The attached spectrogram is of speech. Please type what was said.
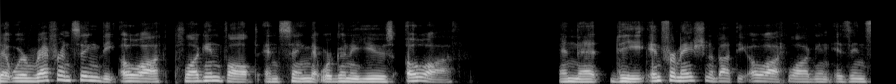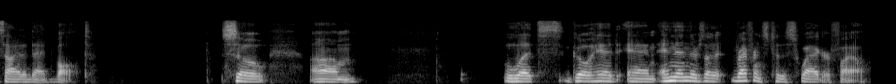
that we're referencing the OAuth plugin vault and saying that we're going to use OAuth and that the information about the OAuth login is inside of that vault. So um, let's go ahead and, and then there's a reference to the Swagger file.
